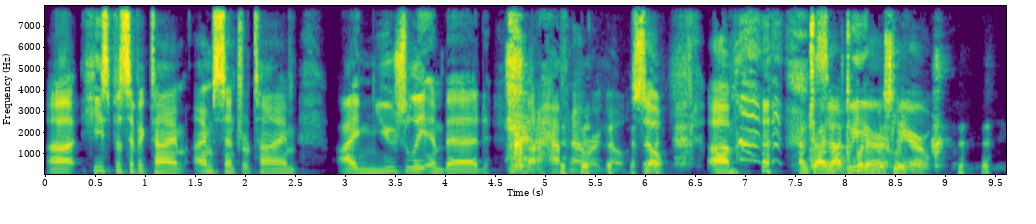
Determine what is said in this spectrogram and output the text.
uh, he's Pacific time, I'm Central time. I'm usually in bed about a half an hour ago. So um, I'm trying so not to put him to sleep.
